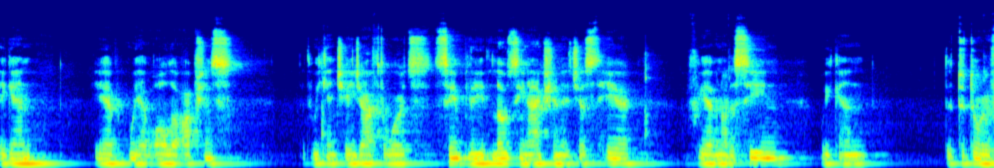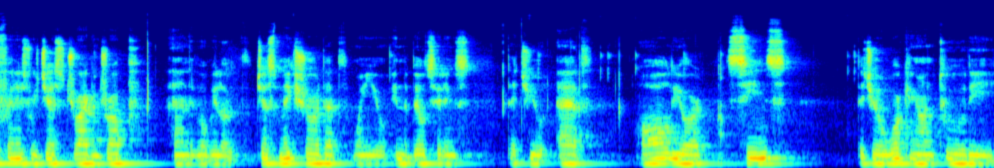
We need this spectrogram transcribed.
Again here we have all the options that we can change afterwards. Simply load scene action is just here. If we have another scene we can the tutorial finish we just drag and drop and it will be loaded. Just make sure that when you in the build settings that you add all your scenes that you're working on to the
